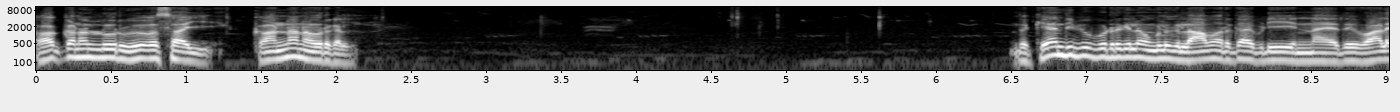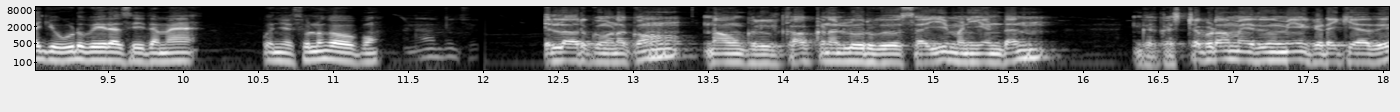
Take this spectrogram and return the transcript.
காக்கநல்லூர் விவசாயி கண்ணன் அவர்கள். இந்த கேந்திப்பு போட்டிருக்கையில் உங்களுக்கு லாபம் இருக்கா? இப்படி என்ன இது வாழைக்கு ஊடு பயிராக செய்தமே? கொஞ்சம் சொல்லுங்க வைப்போம் எல்லாருக்கும் வணக்கம். நான் உங்கள் காக்கநல்லூர் விவசாயி மணிகண்டன். இங்கே கஷ்டப்படாமல் எதுவுமே கிடைக்காது.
